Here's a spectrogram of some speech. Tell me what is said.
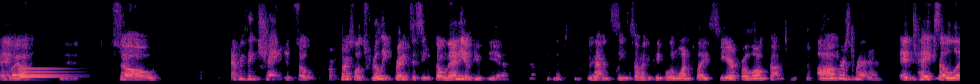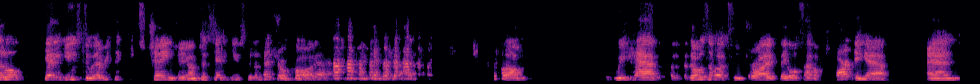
anyway, so everything changed. So first of all, it's really great to see so many of you here. We haven't seen so many people in one place here for a long time. Um, it takes a little getting used to. Everything keeps changing. I'm just getting used to the Metro card. Yeah. um, we have, those of us who drive, they also have a parking app and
